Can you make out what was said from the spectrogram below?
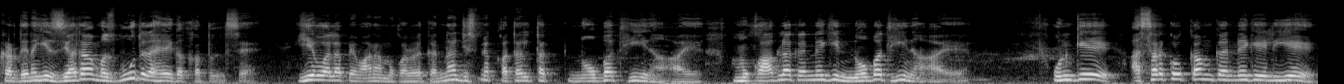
کر دینا، یہ زیادہ مضبوط رہے گا قتل سے۔ یہ والا پیمانہ مقرر کرنا جس میں قتل تک نوبت ہی نہ آئے، مقابلہ کرنے کی نوبت ہی نہ آئے۔ ان کے اثر کو کم کرنے کے لیے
